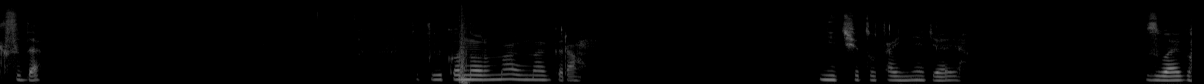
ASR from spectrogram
XD. To tylko normalna gra. Nic się tutaj nie dzieje złego.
